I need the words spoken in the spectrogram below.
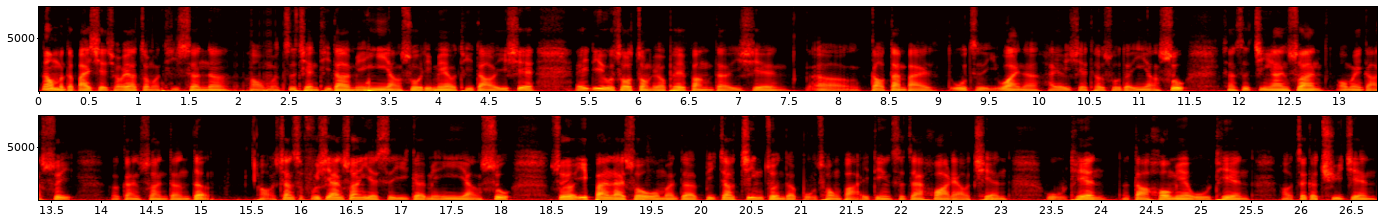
那我们的白血球要怎么提升呢？好，我们之前提到的免疫营养素里面有提到一些，诶，例如说肿瘤配方的一些呃高蛋白物质以外呢，还有一些特殊的营养素，像是精氨酸、欧米伽三、核苷酸等等。好像是氟西氨酸也是一个免疫营养素，所以一般来说，我们的比较精准的补充法，一定是在化疗前五天到后面五天，哦这个区间，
